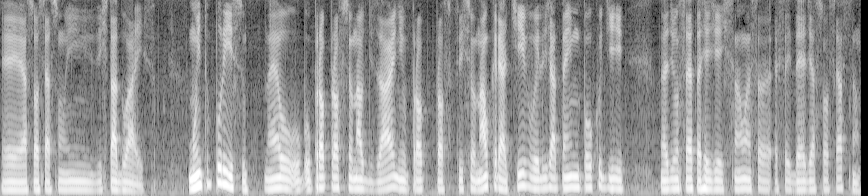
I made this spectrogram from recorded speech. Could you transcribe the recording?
é, associações estaduais. Muito por isso, né, o, o próprio profissional design, o próprio profissional criativo, ele já tem um pouco de, né, de uma certa rejeição a essa, essa ideia de associação.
